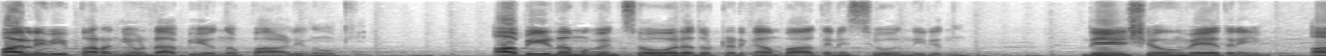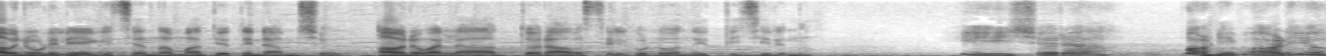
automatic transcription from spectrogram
പല്ലവി പറഞ്ഞുകൊണ്ട് അബിയൊന്ന് പാളി നോക്കി. അബിയുടെ മുഖം ചോര തൊട്ടെടുക്കാൻ പാകത്തിന് ചുവന്നിരുന്നു. ദേഷ്യവും വേദനയും അവനുള്ളിലേക്ക് ചെന്ന മദ്യത്തിന്റെ അംശവും അവന് വല്ലാത്തൊരവസ്ഥയിൽ കൊണ്ടുവന്ന് എത്തിച്ചിരുന്നു. ഈശ്വര പണി പാളിയോ?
